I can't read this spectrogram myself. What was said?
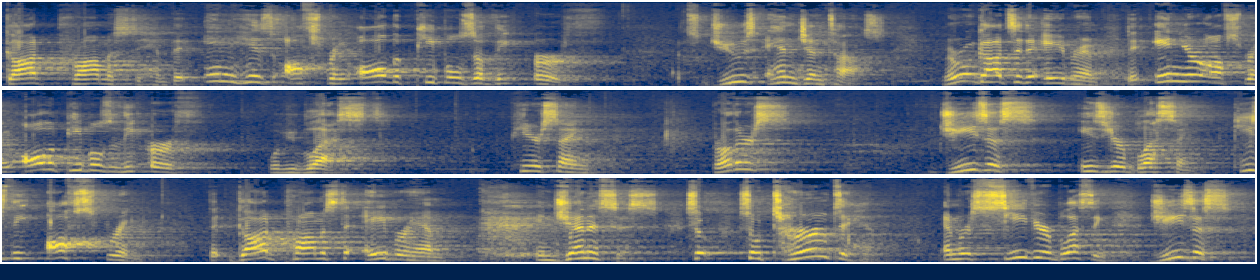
God promised to him that in his offspring all the peoples of the earth, that's Jews and Gentiles, remember what God said to Abraham, that in your offspring all the peoples of the earth will be blessed? Peter saying, Brothers, Jesus is your blessing. He's the offspring that God promised to Abraham in Genesis. So, so turn to him and receive your blessing. Jesus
